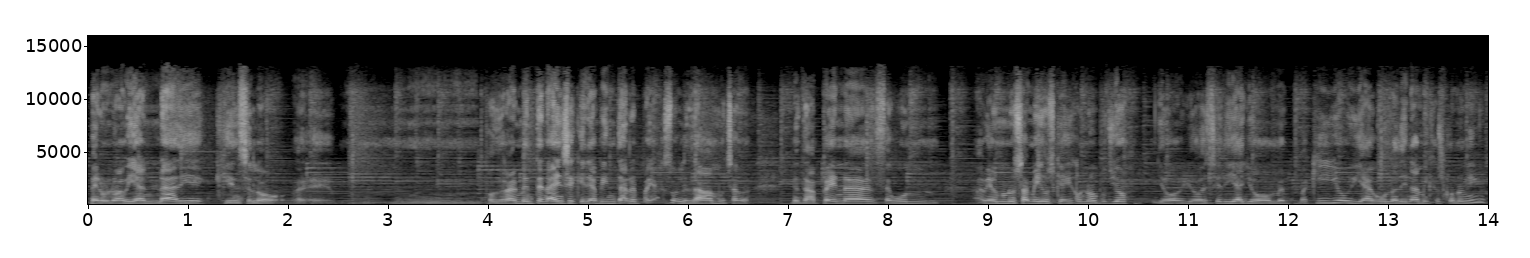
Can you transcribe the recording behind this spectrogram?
pero no había nadie quien se lo... eh, mm, pues realmente nadie se quería pintar el payaso, les daba mucha... Les daba pena, según... Había unos amigos que dijo, no, pues yo, yo, yo ese día yo me maquillo y hago unas dinámicas con los niños.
